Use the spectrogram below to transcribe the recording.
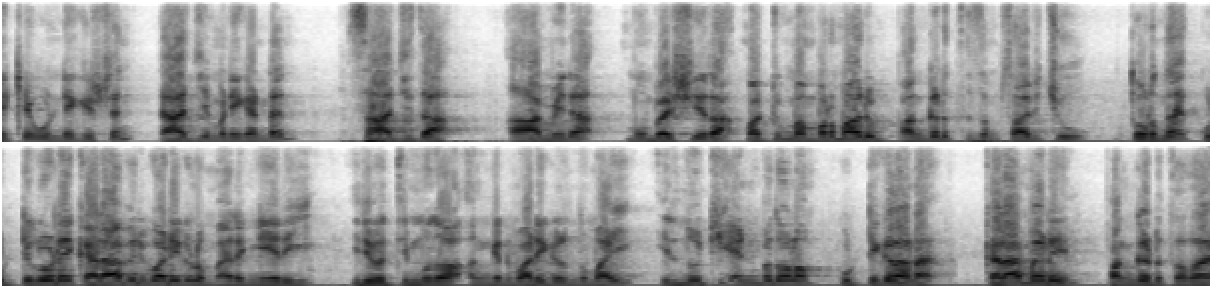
എ കെ ഉണ്ണികൃഷ്ണൻ രാജീവ് മണികണ്ഠൻ സാജിദ ആമിന മുബഷീറ മറ്റു മെമ്പർമാരും പങ്കെടുത്ത് സംസാരിച്ചു. തുടർന്ന് കുട്ടികളുടെ കലാപരിപാടികളും അരങ്ങേറി. ഇരുപത്തിമൂന്ന് അംഗൻവാടികളിൽ നിന്നുമായി ഇരുന്നൂറ്റി എൺപതോളം കുട്ടികളാണ് കലാമേളയിൽ പങ്കെടുത്തത്.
